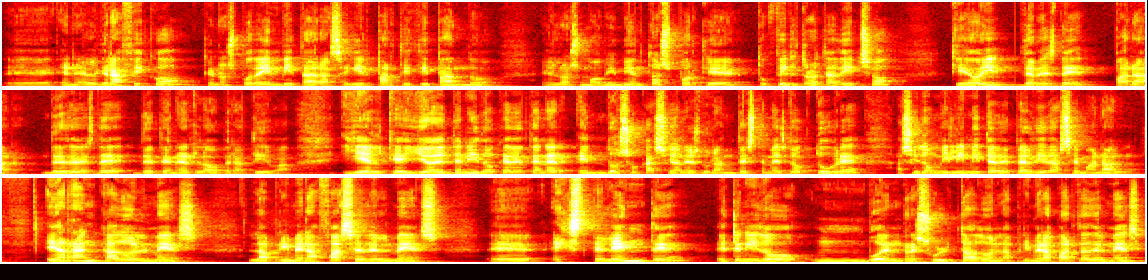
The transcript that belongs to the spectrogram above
eh, en el gráfico que nos pueda invitar a seguir participando en los movimientos porque tu filtro te ha dicho que hoy debes de parar, debes de detener la operativa. Y el que yo he tenido que detener en dos ocasiones durante este mes de octubre ha sido mi límite de pérdida semanal. He arrancado el mes, la primera fase del mes, eh, excelente, he tenido un buen resultado en la primera parte del mes,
